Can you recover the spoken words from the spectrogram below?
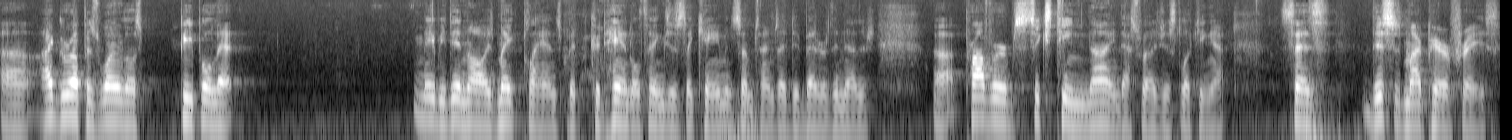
Uh, I grew up as one of those people that maybe didn't always make plans, but could handle things as they came, and sometimes I did better than others. Uh, Proverbs 16:9, that's what I was just looking at, says, this is my paraphrase.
